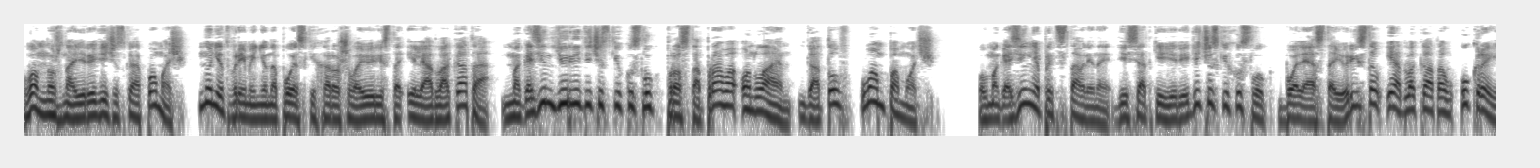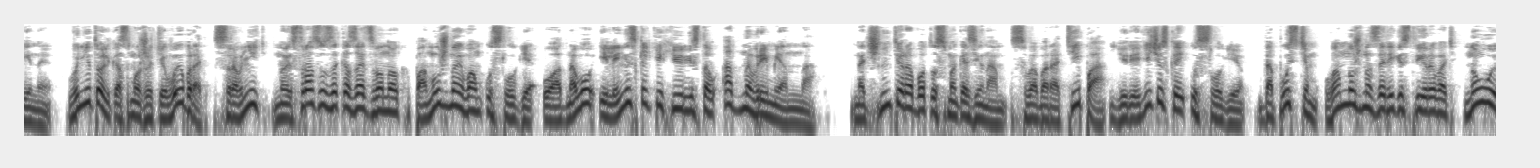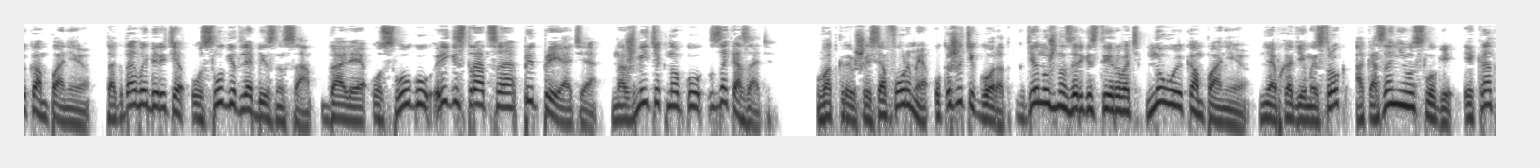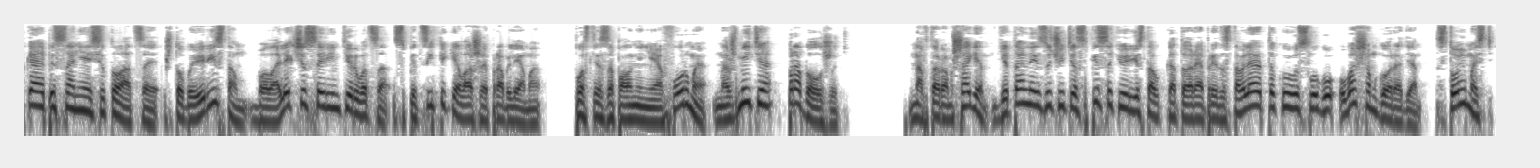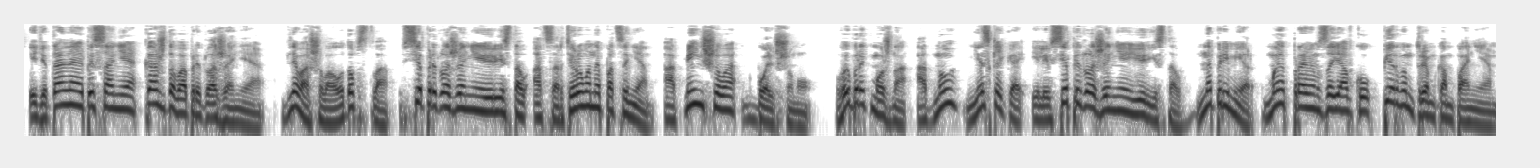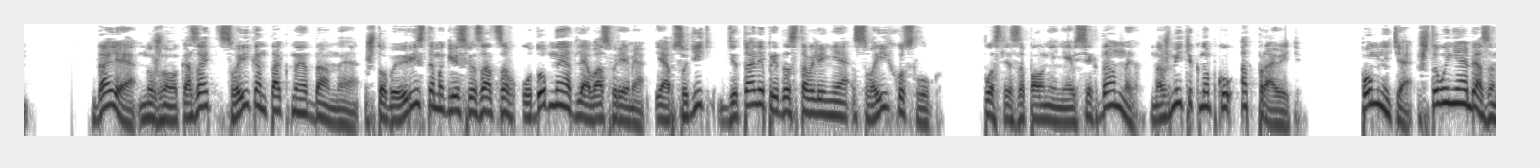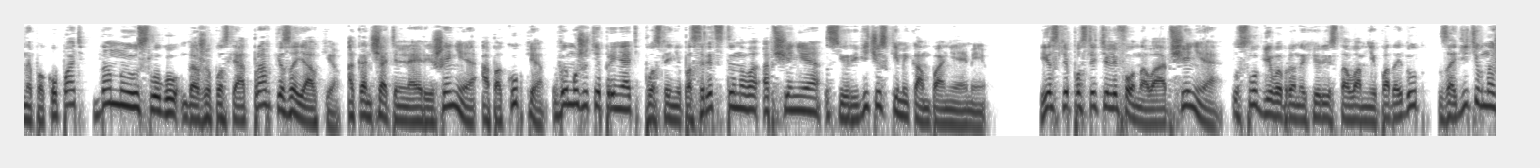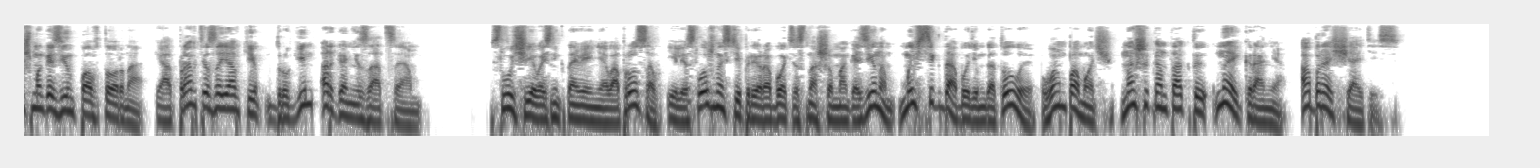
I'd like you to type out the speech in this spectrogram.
Вам нужна юридическая помощь, но нет времени на поиски хорошего юриста или адвоката? Магазин юридических услуг «Просто право онлайн» готов вам помочь. В магазине представлены десятки юридических услуг, более 100 юристов и адвокатов Украины. Вы не только сможете выбрать, сравнить, но и сразу заказать звонок по нужной вам услуге у одного или нескольких юристов одновременно. Начните работу с магазином с выбора типа юридической услуги. Допустим, вам нужно зарегистрировать новую компанию. Тогда выберите «Услуги для бизнеса». Далее услугу «Регистрация предприятия». Нажмите кнопку «Заказать». В открывшейся форме укажите город, где нужно зарегистрировать новую компанию, необходимый срок оказания услуги и краткое описание ситуации, чтобы юристам было легче сориентироваться в специфике вашей проблемы. После заполнения формы нажмите «Продолжить». На втором шаге детально изучите список юристов, которые предоставляют такую услугу в вашем городе, стоимость и детальное описание каждого предложения. Для вашего удобства все предложения юристов отсортированы по цене, от меньшего к большему. Выбрать можно одно, несколько или все предложения юристов. Например, мы отправим заявку первым трем компаниям. Далее нужно указать свои контактные данные, чтобы юристы могли связаться в удобное для вас время и обсудить детали предоставления своих услуг. После заполнения всех данных нажмите кнопку «Отправить». Помните, что вы не обязаны покупать данную услугу даже после отправки заявки. Окончательное решение о покупке вы можете принять после непосредственного общения с юридическими компаниями. Если после телефонного общения услуги выбранных юристов вам не подойдут, зайдите в наш магазин повторно и отправьте заявки другим организациям. В случае возникновения вопросов или сложностей при работе с нашим магазином, мы всегда будем готовы вам помочь. Наши контакты на экране. Обращайтесь.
